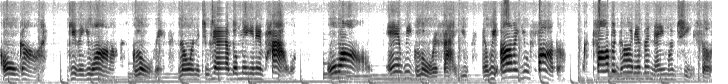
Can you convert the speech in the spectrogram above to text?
Oh God, giving you honor, glory, knowing that you have dominion and power over all. And we glorify you and we honor you, Father. Father God, in the name of Jesus.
